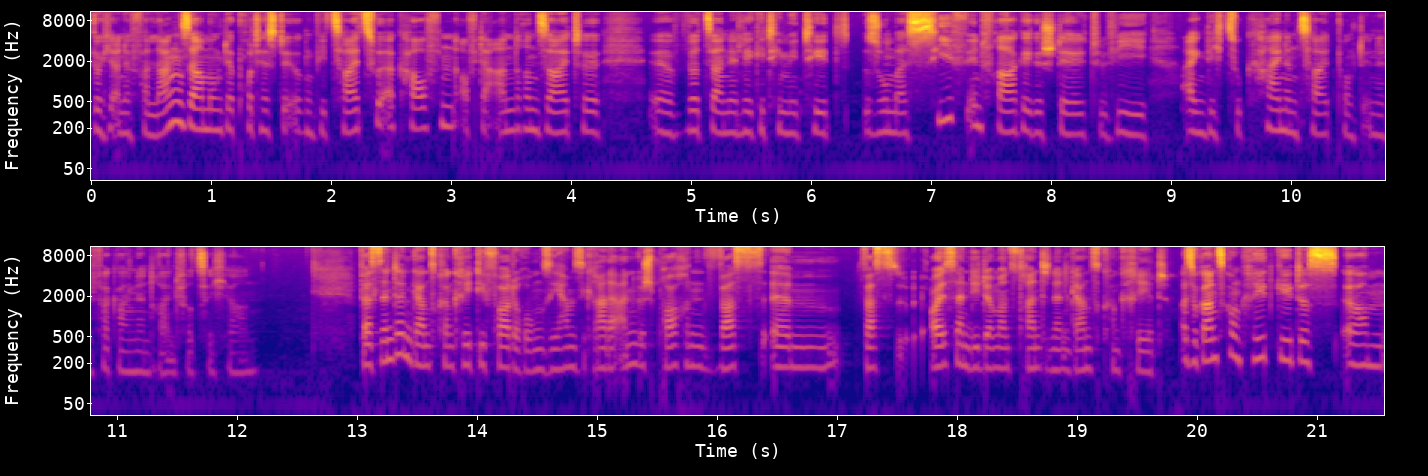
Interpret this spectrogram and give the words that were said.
durch eine Verlangsamung der Proteste irgendwie Zeit zu erkaufen. Auf der anderen Seite äh, wird seine Legitimität so massiv in Frage gestellt wie eigentlich zu keinem Zeitpunkt in den vergangenen 43 Jahren. Was sind denn ganz konkret die Forderungen? Sie haben sie gerade angesprochen. Was, ähm, was äußern die Demonstrantinnen ganz konkret? Also ganz konkret geht es ähm,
